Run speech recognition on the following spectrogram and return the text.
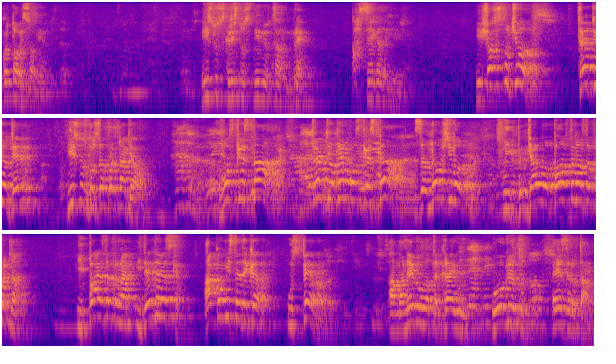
готови се овие. Исус Христос нивниот цар умре. А сега да ги видиме. И што се случува? Третиот ден Исус го зафркна ѓавол. Воскресна! Третиот ден воскресна за нов живот. И гјавол па остана зафркна. И па е зафркна и ден денеска. Ако мисле дека успева, ама неговата крај у, у огненото езеро таму.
